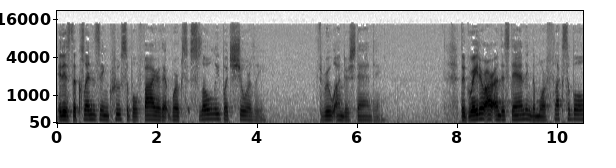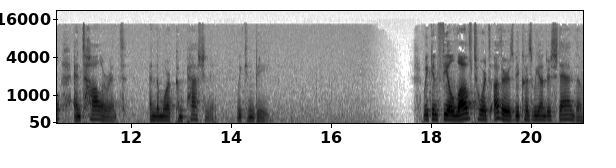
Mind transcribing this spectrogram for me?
it is the cleansing crucible fire that works slowly but surely through understanding. The greater our understanding, the more flexible and tolerant and the more compassionate we can be. We can feel love towards others because we understand them.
